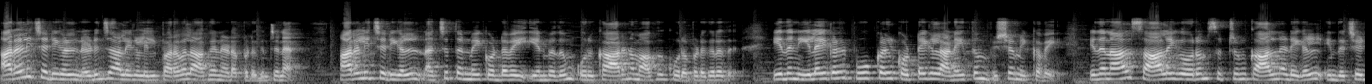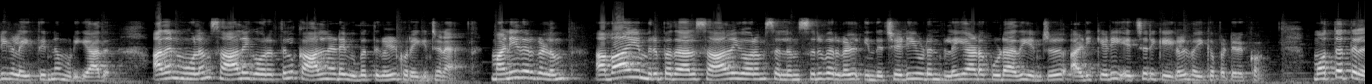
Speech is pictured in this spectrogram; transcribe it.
அரளி செடிகள் நெடுஞ்சாலைகளில் பரவலாக நடப்படுகின்றன. அரளி செடிகள் நச்சுத்தன்மை கொண்டவை என்பதும் ஒரு காரணமாக கூறப்படுகிறது. இதன் இலைகள் பூக்கள் கொட்டைகள் அனைத்தும் விஷமிக்கவை. இதனால் சாலையோரம் சுற்றும் கால்நடைகள் இந்த செடிகளை தின்ன முடியாது. அதன் மூலம் சாலையோரத்தில் கால்நடை விபத்துகள் குறைகின்றன. மனிதர்களும் அபாயம் இருப்பதால் சாலையோரம் செல்லும் சிறுவர்கள் இந்த செடியுடன் விளையாடக்கூடாது என்று அடிக்கடி எச்சரிக்கைகள் வைக்கப்பட்டிருக்கும் மொத்தத்தில்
